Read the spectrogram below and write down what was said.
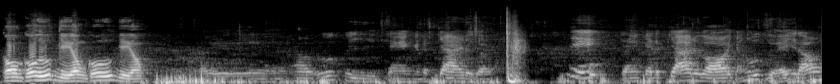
Con có ước gì không? Có ước gì không? Rồi thôi ước cái gì? Càng càng đẹp trai được rồi. Gì? Càng càng đẹp trai được rồi Chẳng ước ghệ gì đâu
